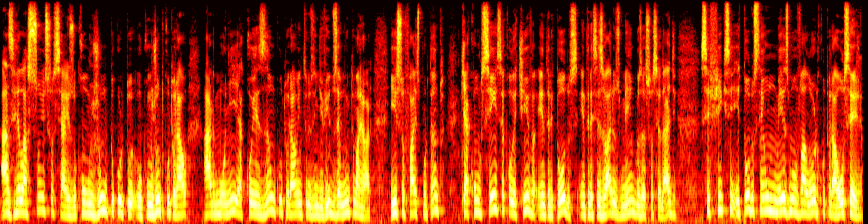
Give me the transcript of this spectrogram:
as relações sociais, o conjunto, o conjunto cultural, a harmonia, a coesão cultural entre os indivíduos é muito maior. Isso faz, portanto, que a consciência coletiva entre todos, entre esses vários membros da sociedade, se fixe e todos tenham um mesmo valor cultural, ou seja,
